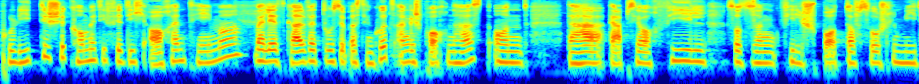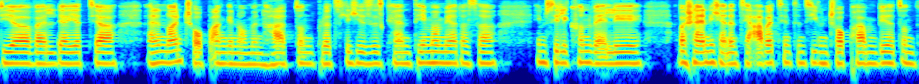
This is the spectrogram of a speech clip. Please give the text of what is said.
politische Comedy für dich auch ein Thema? Weil jetzt gerade, weil du Sebastian Kurz angesprochen hast und da gab es ja auch viel, sozusagen viel Spott auf Social Media, weil der jetzt ja einen neuen Job angenommen hat und plötzlich ist es kein Thema mehr, dass er im Silicon Valley wahrscheinlich einen sehr arbeitsintensiven Job haben wird und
